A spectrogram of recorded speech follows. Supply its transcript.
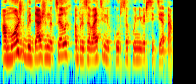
а может быть даже на целых образовательных курсах университета.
